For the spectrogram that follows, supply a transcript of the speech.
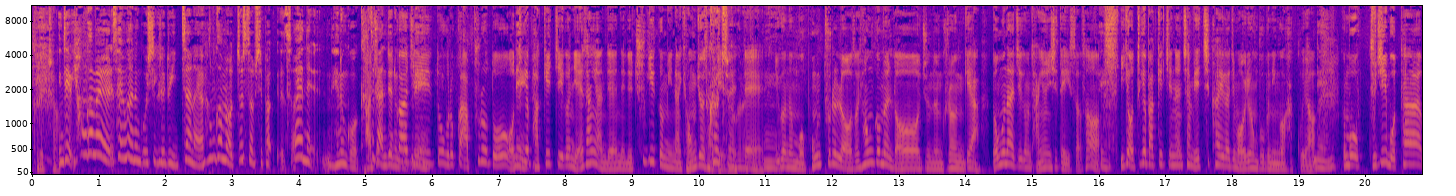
그렇죠. 이제 현금을 사용하는 곳이 그래도 있잖아요. 현금을 어쩔 수 없이 바- 써야 되- 되는 거, 카드가 안 되는 거. 네. 아직까지도 그렇고 앞으로도 어떻게 네. 바뀔지 이건 예상이 안 되는데 이제 축의금이나 경조사비 그렇죠, 될때 그렇죠. 네. 이거는 뭐 봉투를 넣어서 현금을 넣어주는 그런 게 너무나 지금 당연시돼 있어서 네. 이게 어떻게 바뀔지는 참 예측하기가 좀 어려운 부분인 것 같고요. 네. 그뭐 굳이 못하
